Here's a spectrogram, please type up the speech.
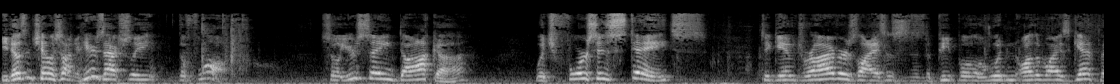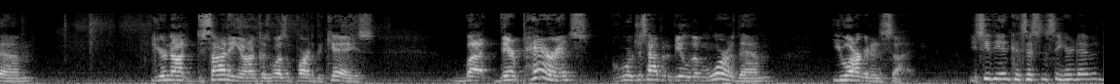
he doesn't challenge DACA. Here's actually the flaw. So you're saying DACA, which forces states to give driver's licenses to people who wouldn't otherwise get them you're not deciding on because it wasn't part of the case. But their parents, who are just happen to be a little bit more of them, you are going to decide. You see the inconsistency here, David?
